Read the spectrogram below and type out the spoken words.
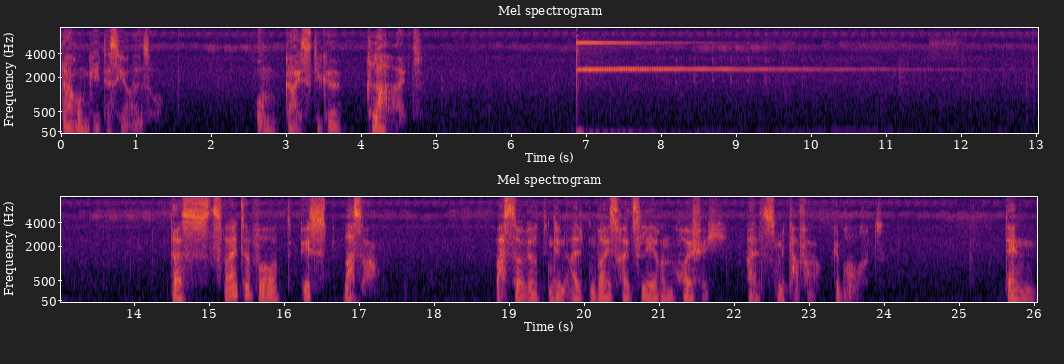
Darum geht es hier also, um geistige Klarheit. Das zweite Wort ist Wasser. Wasser wird in den alten Weisheitslehren häufig als Metapher gebraucht. Denn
